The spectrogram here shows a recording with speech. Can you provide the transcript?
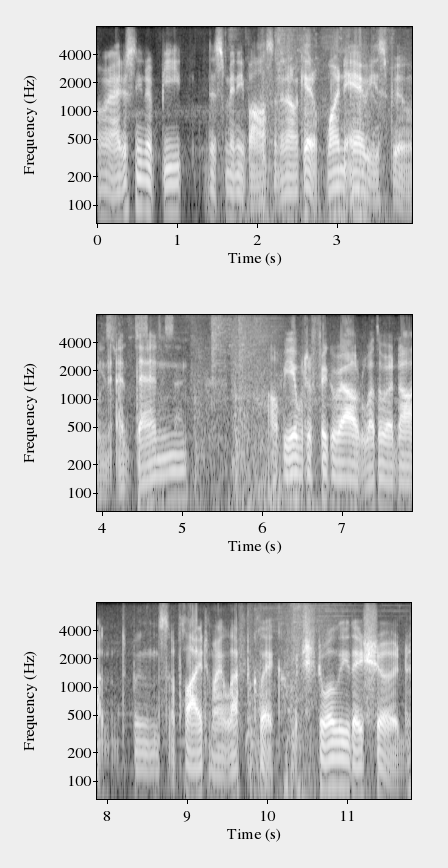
Alright, I just need to beat this mini boss and then I'll get one Ares boon and then I'll be able to figure out whether or not the boons apply to my left click, which surely they should.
